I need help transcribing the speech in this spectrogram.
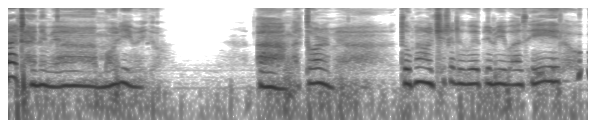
ခဏထိုင်နေမြာမောနေပြီတော့အာမတော်ရမြာသူမကိုချစ်တဲ့လူပဲပြန်ပြေးပါစေလို့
